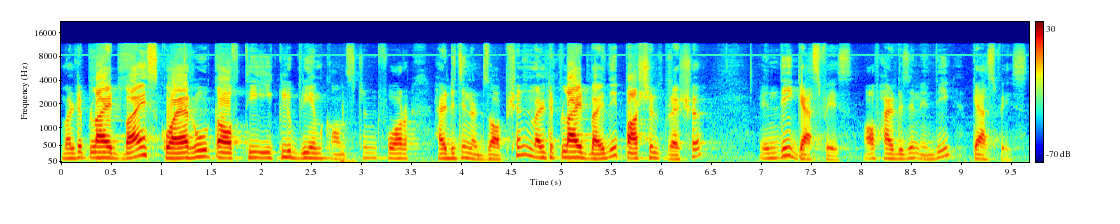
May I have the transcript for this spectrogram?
multiplied by square root of the equilibrium constant for hydrogen adsorption multiplied by the partial pressure in the gas phase of hydrogen in the gas phase.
